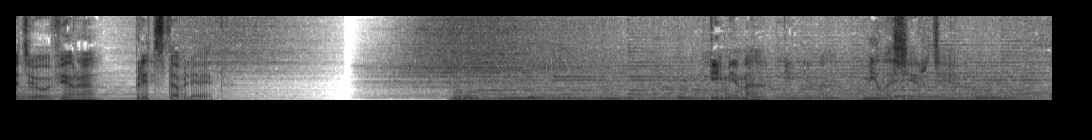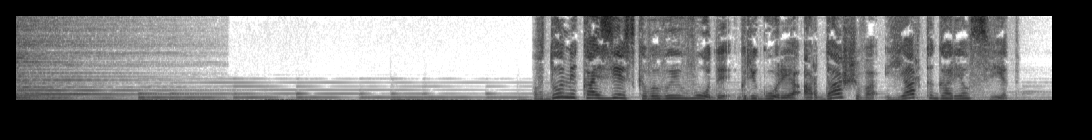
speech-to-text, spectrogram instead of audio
Радио «Вера» представляет Имена, имена милосердие. В доме Козельского воеводы Григория Ардашева ярко горел свет.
